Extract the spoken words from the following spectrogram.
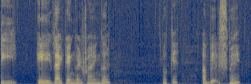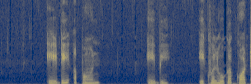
D A right angle triangle okay अब इसमें A D upon A B equal होगा कॉट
